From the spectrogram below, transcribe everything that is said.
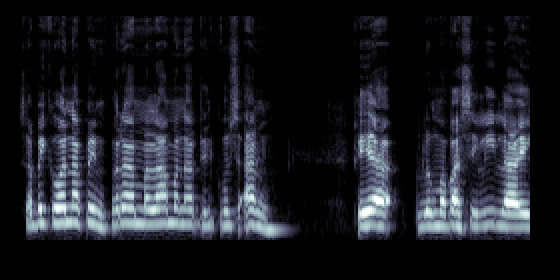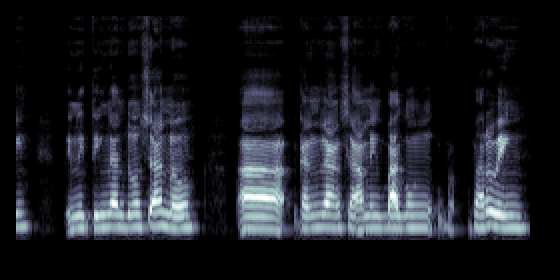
sabi ko hanapin para malaman natin kung saan. Kaya lumabas si Lilay, tinitingnan doon sa ano, ah kanila sa aming bagong parawing.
